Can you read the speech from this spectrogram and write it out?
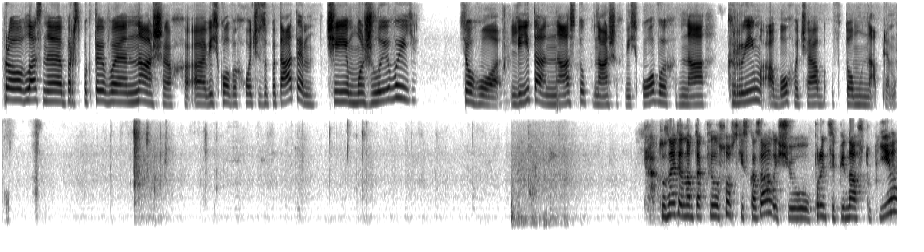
про власне перспективи наших е, військових хочу запитати, чи можливий цього літа наступ наших військових на Крим або хоча б в тому напрямку? То знаєте, нам так філософськи сказали, що в принципі наступ є.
